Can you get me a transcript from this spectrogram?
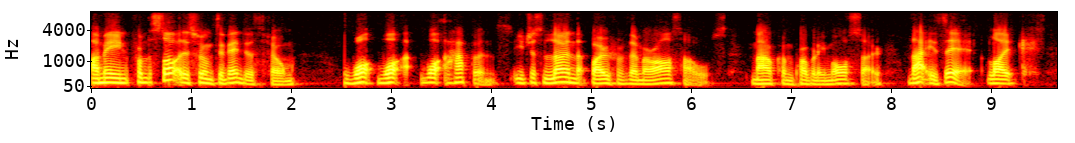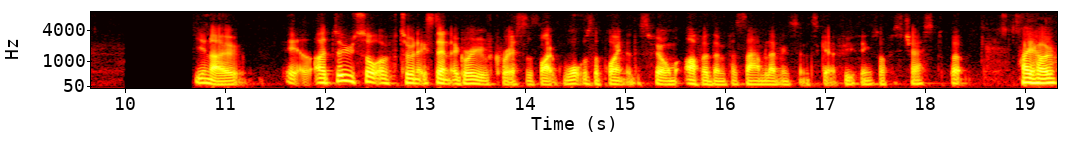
I mean, from the start of this film to the end of this film, what what what happens? You just learn that both of them are assholes. Malcolm probably more so. That is it. Like, you know, I do sort of to an extent agree with Chris. It's like, what was the point of this film other than for Sam Levinson to get a few things off his chest? But hey ho.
